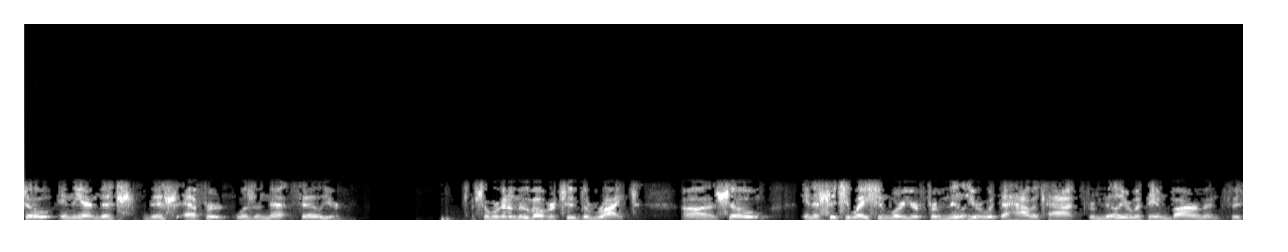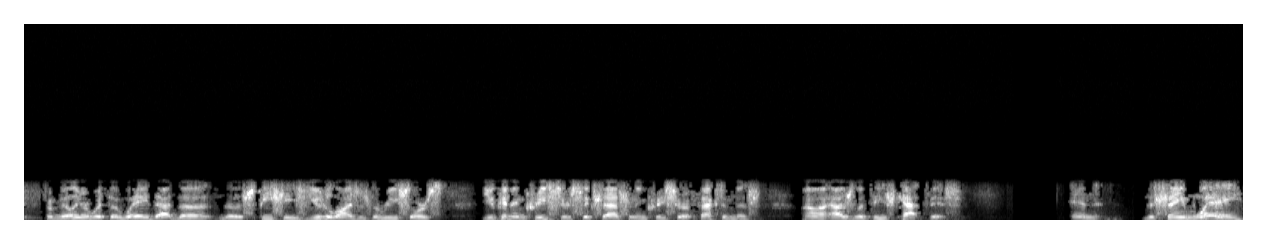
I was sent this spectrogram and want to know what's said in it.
So in the end, this, this effort was a net failure. So we're going to move over to the right. Uh, so in a situation where you're familiar with the habitat, familiar with the environment, familiar with the way that the, the species utilizes the resource, you can increase your success and increase your effectiveness, uh, as with these catfish. In the same way,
